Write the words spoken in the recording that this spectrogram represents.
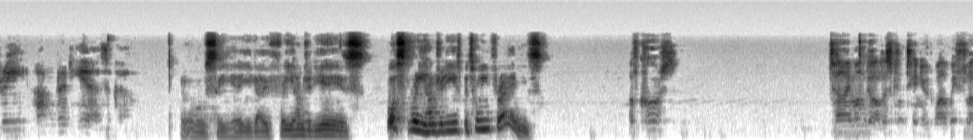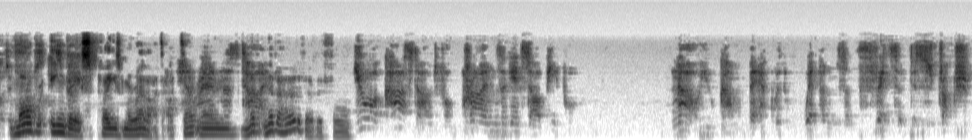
300 years ago. Oh, see, here you go. Three hundred years. What's three hundred years between friends? Of course. Time on Golos continued while we floated. Margaret frozen Inglis plays Morella. I don't know. Never, never heard of her before. You were cast out for crimes against our people. Now you come back with weapons and of destruction.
